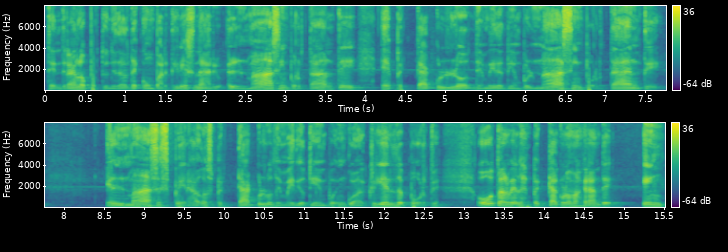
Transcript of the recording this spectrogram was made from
tendrán la oportunidad de compartir escenario, el más importante espectáculo de medio tiempo, el más importante, el más esperado espectáculo de medio tiempo en cualquier deporte, o tal vez el espectáculo más grande en,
